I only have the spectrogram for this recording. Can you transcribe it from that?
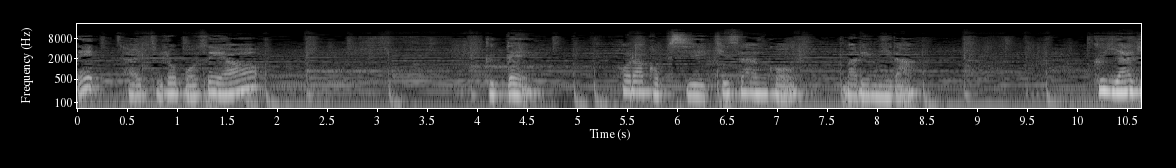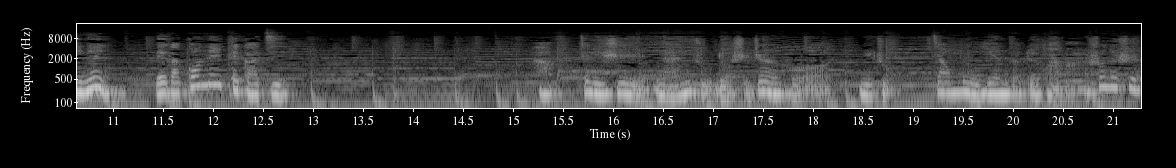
哎，잘들어보세요그때 허락 없이 키스한 거 말입니다. 그 이야기는 내가 꺼낼 때까지. 好，这里是男主柳时镇和女主姜暮烟的对话啊，说的是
